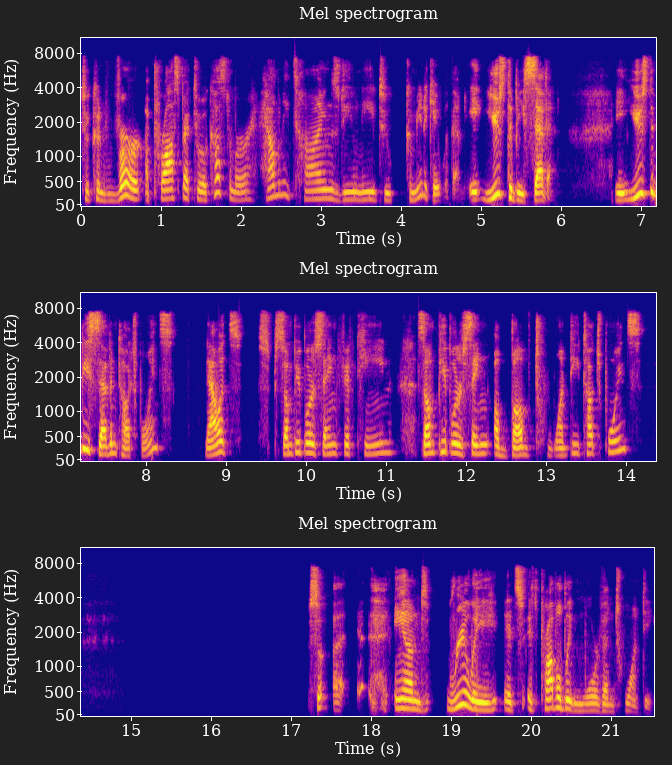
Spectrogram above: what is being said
to convert a prospect to a customer, how many times do you need to communicate with them? It used to be seven. It used to be seven touch points. Now it's some people are saying 15, some people are saying above 20 touch points. So uh, and really it's it's probably more than 20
